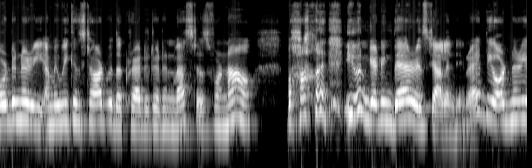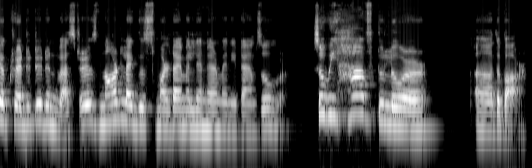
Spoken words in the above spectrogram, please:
ordinary i mean we can start with accredited investors for now but how, even getting there is challenging right the ordinary accredited investor is not like this multimillionaire many times over so we have to lower uh, the bar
